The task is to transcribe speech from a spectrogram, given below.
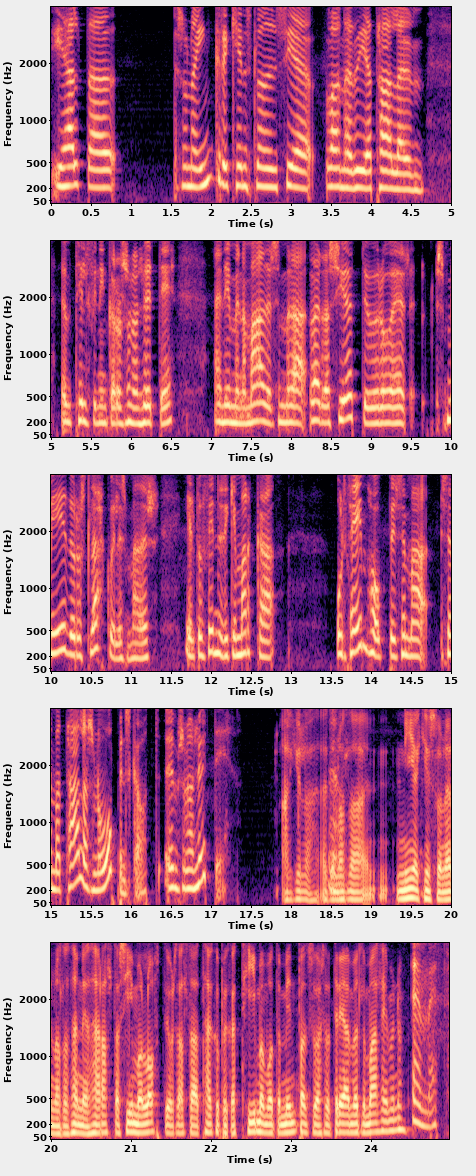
Ég held að svona yngri kynnslöðun sé vanar því að tala um, um tilfinningar og svona hluti. En ég minna maður sem er að verða sjötugur og er smiður og slökkvilismadur ég held að þú finnir ekki marga úr þeim hópi sem, a, sem að tala svona opinskátt um svona hluti Algjörlega, þetta er náttúrulega nýja kynslun er náttúrulega þannig að það er alltaf síma og lofti og þú ert alltaf að taka upp eitthvað tímamóta myndband sem þú ert að dreja með öllum alheiminum. Emmett,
